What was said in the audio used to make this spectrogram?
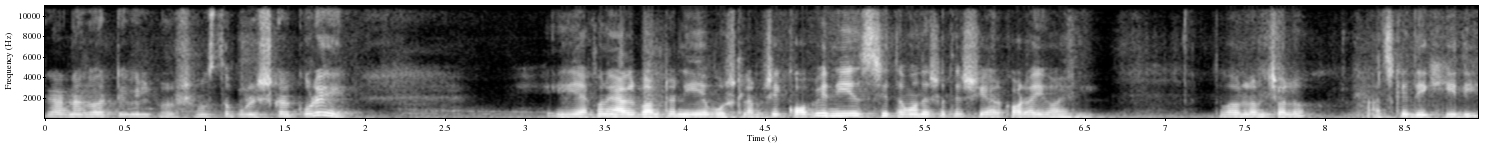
রান্নাঘর টেবিল সমস্ত পরিষ্কার করে এই এখন অ্যালবামটা নিয়ে বসলাম। সে কবে নিয়ে এসেছি তোমাদের সাথে শেয়ার করাই হয়নি। তো ভাবলাম চলো আজকে দেখিয়ে দিই।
